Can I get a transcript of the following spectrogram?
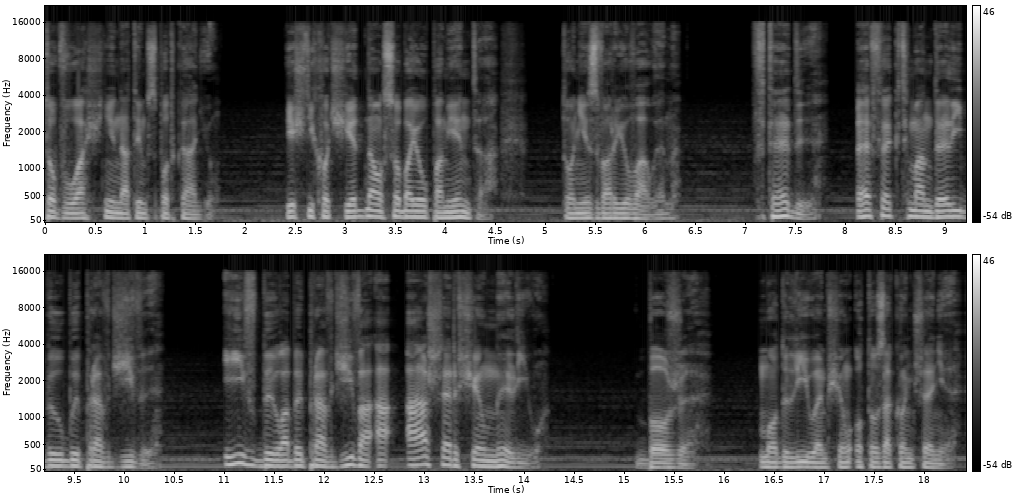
to właśnie na tym spotkaniu. Jeśli choć jedna osoba ją pamięta, to nie zwariowałem. Wtedy efekt Mandeli byłby prawdziwy. Eve byłaby prawdziwa, a Asher się mylił. Boże, modliłem się o to zakończenie.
